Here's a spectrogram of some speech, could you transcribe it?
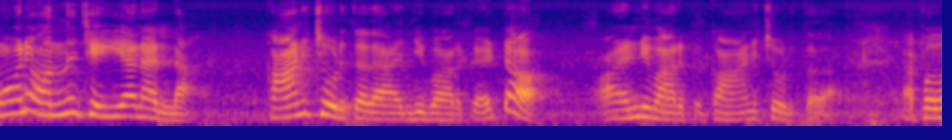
മോനെ ഒന്നും ചെയ്യാനല്ല. കാണിച്ചു കൊടുത്തതാ ആന്റിമാർക്ക് കേട്ടോ? ആന്റിമാർക്ക് കാണിച്ചു കൊടുത്തതാ. അപ്പോൾ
